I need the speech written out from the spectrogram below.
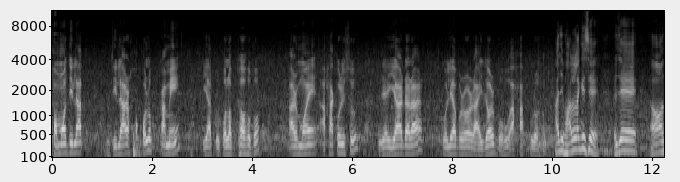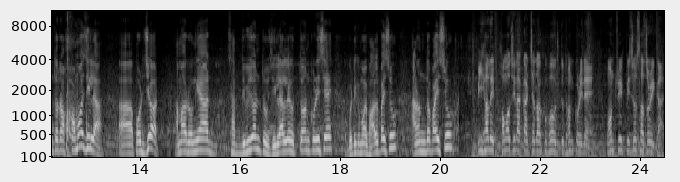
সমজিলাত জিলাৰ সকলো কামেই ইয়াত উপলব্ধ হ'ব। আৰু মই আশা কৰিছোঁ যে ইয়াৰ দ্বাৰা কলিয়াবৰৰ ৰাইজৰ বহু আশা পূৰণ হ'ব। আজি ভাল লাগিছে যে অন্ততঃ সমজিলা পৰ্যায়ত আমাৰ ৰঙিয়া চাব ডিভিজনটো জিলালৈ উত্তৰণ কৰিছে। গতিকে মই ভাল পাইছোঁ আনন্দ পাইছোঁ। বিহালীত সমজিলা কাৰ্যালয় শুভ উদ্বোধন কৰিলে মন্ত্ৰী পীযুষ হাজৰিকাই।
